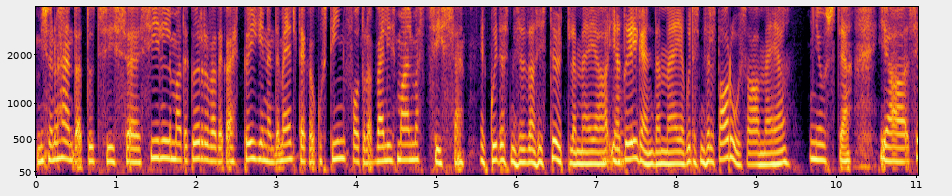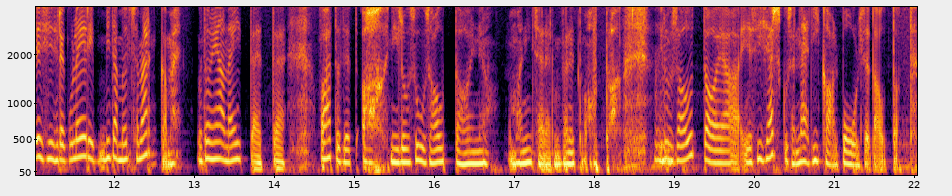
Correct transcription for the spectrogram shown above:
mis on ühendatud siis äh, silmade, kõrvadega ehk kõigi nende meeltega, kust info tuleb välismaailmast sisse. et kuidas me seda siis töötleme ja, ja mhm. tõlgendame ja kuidas me sellest aru saame, jah? Just jah, ja see siis reguleerib, mida me üldse märkame. ma toon hea näite, et äh, vaatad, et ah, nii ilus uus auto on ju, no ma olen insener, ma pean ütlema auto mm., ilus auto ja, ja siis järsku sa näed igal pool seda autot.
